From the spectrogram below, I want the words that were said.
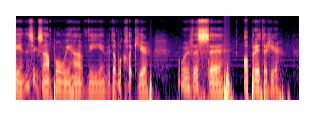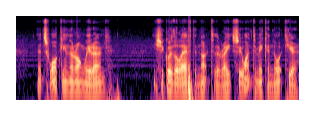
Okay, in this example we have the, if we double click here, we have this uh, operator here It's walking the wrong way around. He should go to the left and not to the right, so we want to make a note here.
